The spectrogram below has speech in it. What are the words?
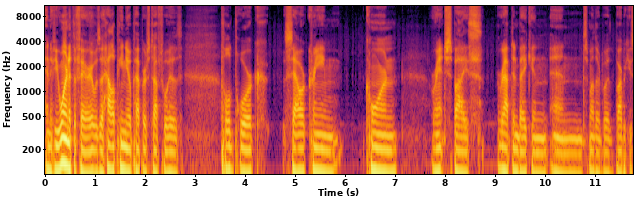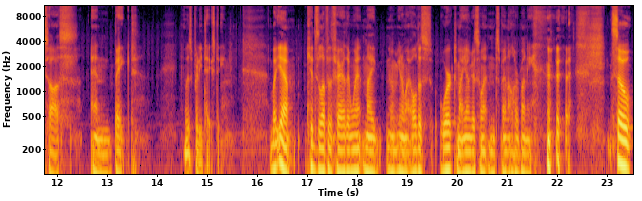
And if you weren't at the fair, it was a jalapeno pepper stuffed with pulled pork, sour cream, corn, ranch spice, wrapped in bacon, and smothered with barbecue sauce and baked. It was pretty tasty. But yeah, kids loved the fair. They went. My you know my oldest worked. My youngest went and spent all her money. so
